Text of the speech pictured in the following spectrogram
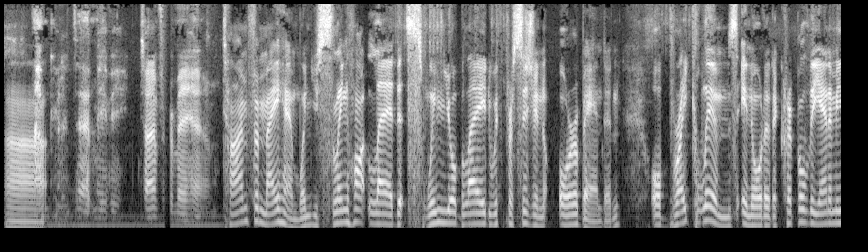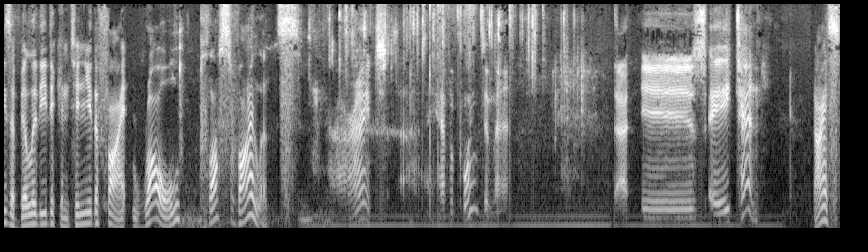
Uh, I'm good at that. Maybe time for mayhem. time for mayhem. When you sling hot lead, swing your blade with precision or abandon, or break limbs in order to cripple the enemy's ability to continue the fight, roll plus violence. All right, I have a point in that. That is a ten. Nice.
